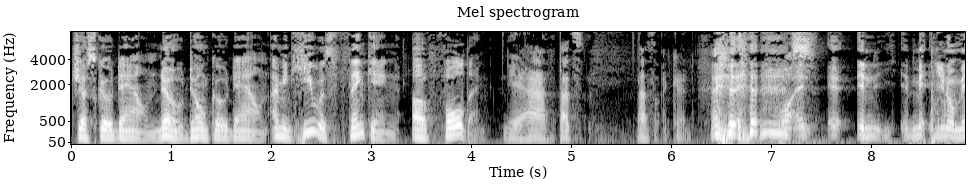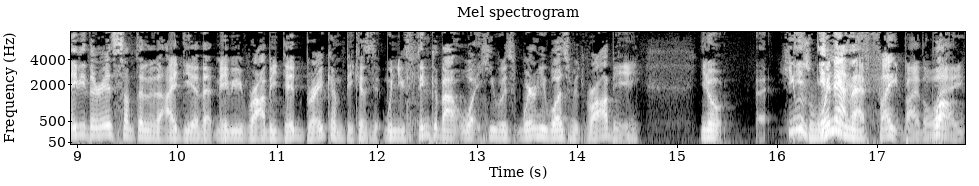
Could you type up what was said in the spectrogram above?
"Just go down. No, don't go down." I mean, he was thinking of folding. yeah, that's that's not good. well, and, and, and you know, maybe there is something to the idea that maybe Robbie did break him because when you think about what he was, where he was with Robbie, you know, He was in- in winning that, fight, by the Well, way.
